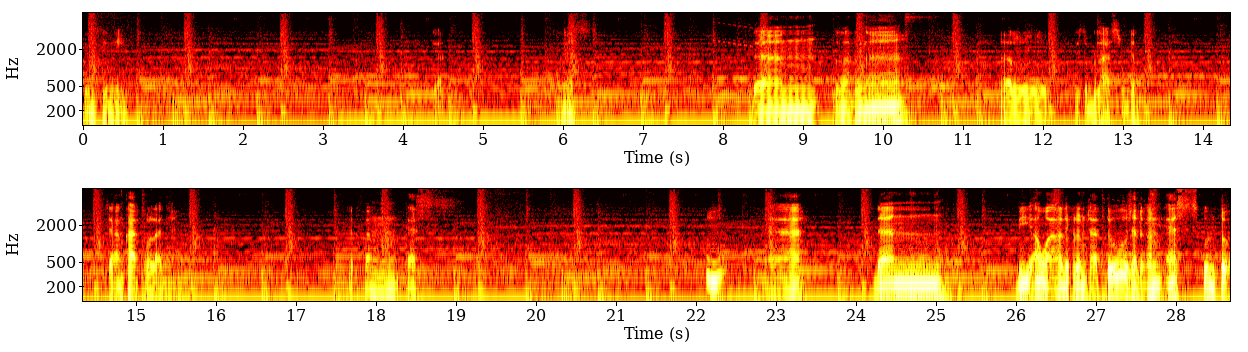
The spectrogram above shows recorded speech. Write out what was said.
Mungkin sini. Ya. Dan tengah-tengah tar di 11 mungkin. Saya angkat bolanya tekan S ya. Dan di awal di frame 1 saya tekan S untuk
